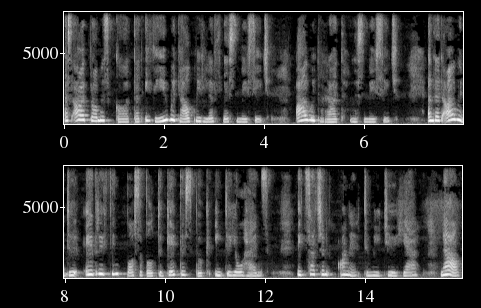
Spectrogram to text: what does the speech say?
as I promised God that if He would help me live this message, I would write this message and that I would do everything possible to get this book into your hands. It's such an honor to meet you here. Now,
